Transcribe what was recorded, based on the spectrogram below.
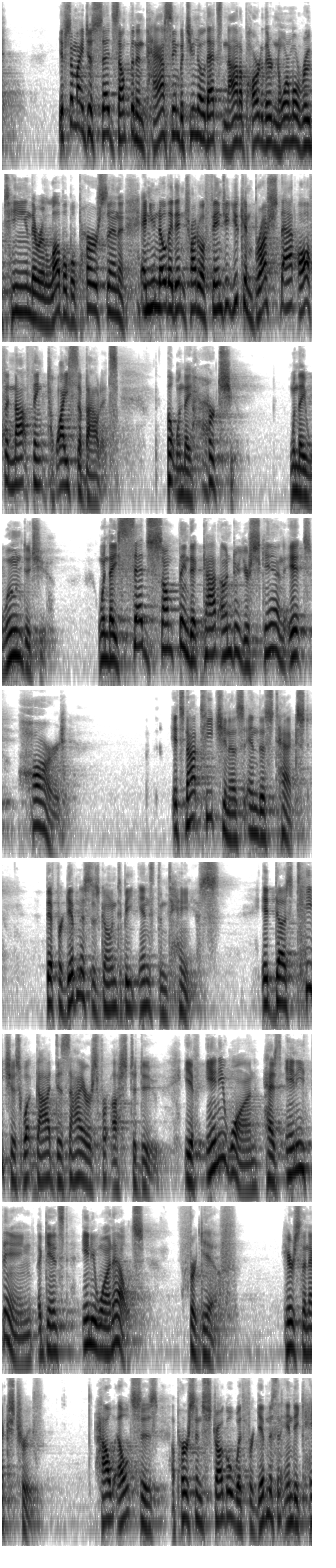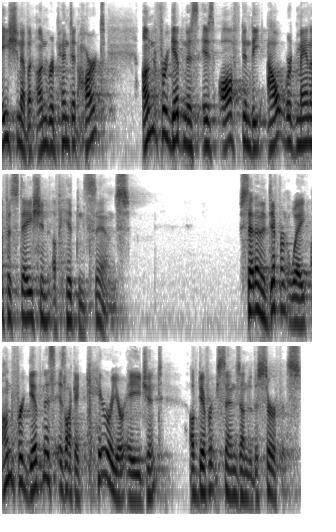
If somebody just said something in passing, but you know that's not a part of their normal routine, they're a lovable person, and, and you know they didn't try to offend you, you can brush that off and not think twice about it. But when they hurt you, when they wounded you, when they said something that got under your skin, it's hard. It's not teaching us in this text that forgiveness is going to be instantaneous. It does teach us what God desires for us to do. If anyone has anything against anyone else, forgive. Here's the next truth. How else is a person struggle with forgiveness an indication of an unrepentant heart? Unforgiveness is often the outward manifestation of hidden sins. Said in a different way, unforgiveness is like a carrier agent of different sins under the surface.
